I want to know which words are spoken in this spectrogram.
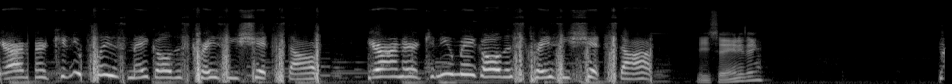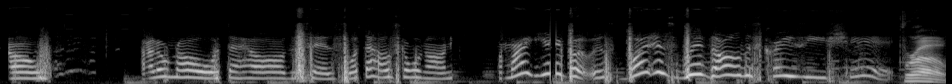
Your Honor, can you please make all this crazy shit stop? Your Honor, can you make all this crazy shit stop? Did he say anything? No. I don't know what the hell all this is. What the hell's going on? I'm right here, but what is with all this crazy shit? Bro.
